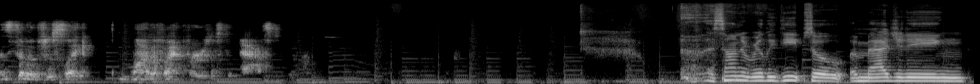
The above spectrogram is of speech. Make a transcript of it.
instead of just like modified versions of the past. That sounded really deep. So imagining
